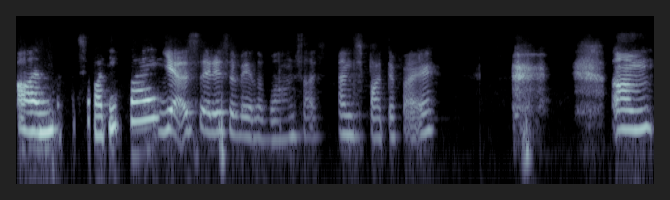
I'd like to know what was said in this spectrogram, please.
on Spotify. yes, it is available on on Spotify. um,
